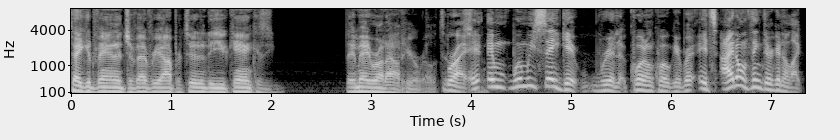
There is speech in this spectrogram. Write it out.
take advantage of every opportunity you can because they may run out here relatively Right, soon. and when we say get rid of quote unquote get rid, it's I don't think they're gonna like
